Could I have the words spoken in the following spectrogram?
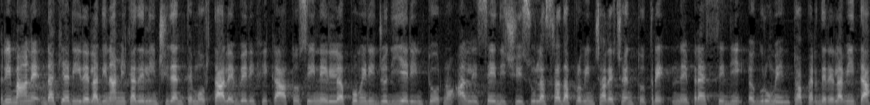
Rimane da chiarire la dinamica dell'incidente mortale verificatosi nel pomeriggio di ieri intorno alle 16 sulla strada provinciale 103 nei pressi di Grumento. A perdere la vita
